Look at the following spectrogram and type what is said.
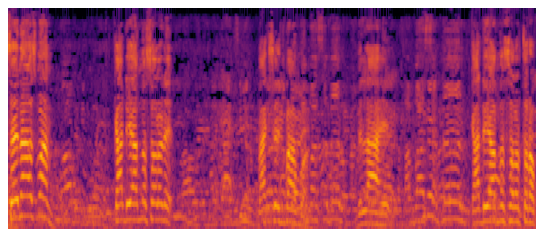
Seydina Ousmane. kàddu yi am na solo de. baak sëñ Bamba. billaahi. kàddu yi am na solo trop.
